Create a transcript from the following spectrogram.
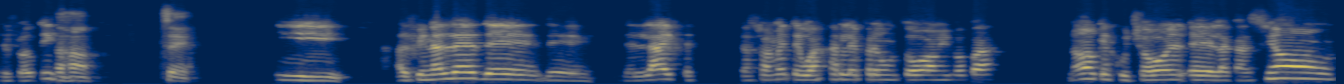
el flautista. Ajá. Sí. Y al final de, de, del live, casualmente Huáscar le preguntó a mi papá, no, que escuchó eh, la canción.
